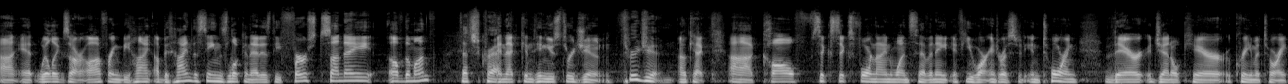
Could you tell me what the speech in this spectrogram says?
uh, at Willig's are offering behind a behind the scenes look, and that is the first Sunday of the month. That's correct. And that continues through June. Through June. Okay. Uh, call 6649178 if you are interested in touring their gentle care crematory.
